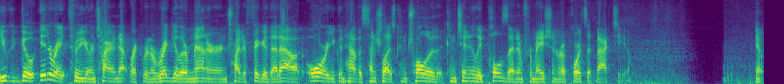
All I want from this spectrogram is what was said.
you could go iterate through your entire network in a regular manner and try to figure that out, or you can have a centralized controller that continually pulls that information and reports it back to you you know,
